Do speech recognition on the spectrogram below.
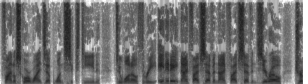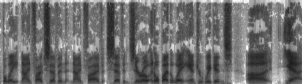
Final score winds up 116 to 103. 888-957-9570, 888-957-9570. And oh, by the way, Andrew Wiggins, uh, yeah,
